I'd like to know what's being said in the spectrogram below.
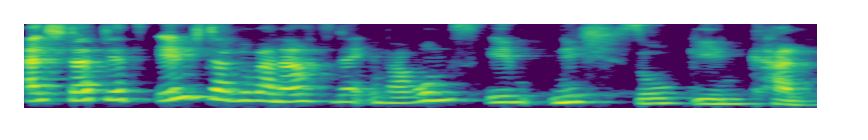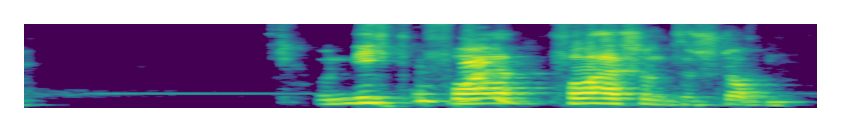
Anstatt jetzt ewig darüber nachzudenken, warum es eben nicht so gehen kann. Und nicht und dann, vorher schon zu stoppen.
